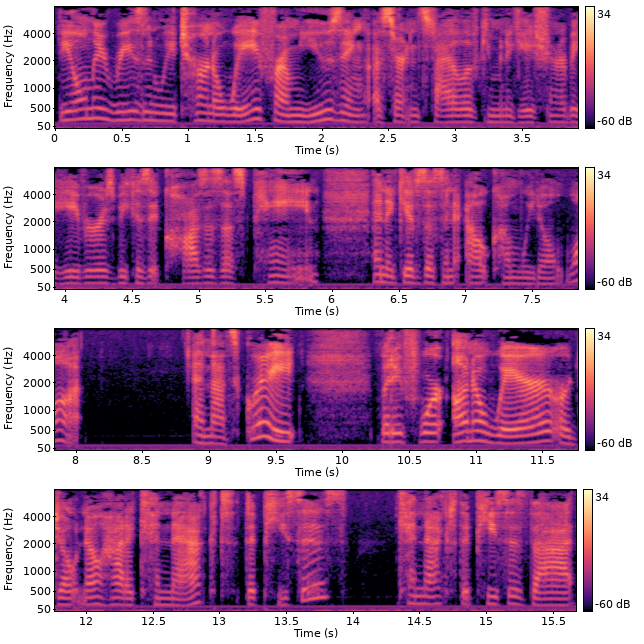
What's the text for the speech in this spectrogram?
The only reason we turn away from using a certain style of communication or behavior is because it causes us pain and it gives us an outcome we don't want. And that's great, but if we're unaware or don't know how to connect the pieces, connect the pieces that,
